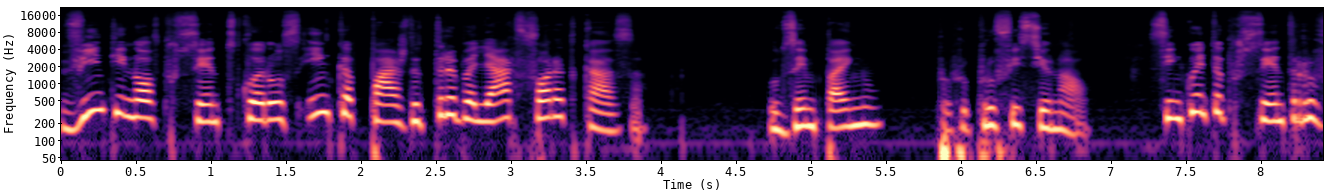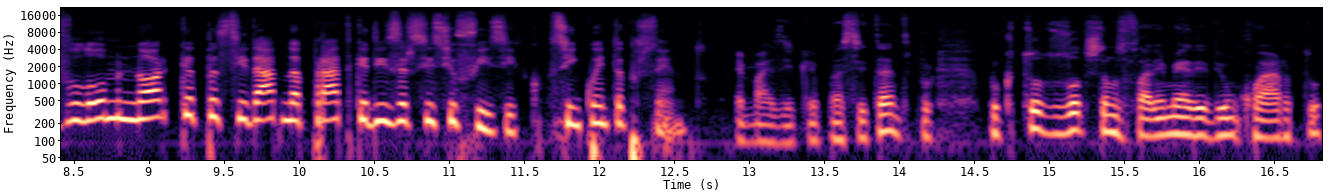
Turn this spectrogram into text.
29% declarou-se incapaz de trabalhar fora de casa o desempenho profissional. 50% revelou menor capacidade na prática de exercício físico. 50%. É mais incapacitante, porque, porque todos os outros estamos a falar em média de um quarto,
